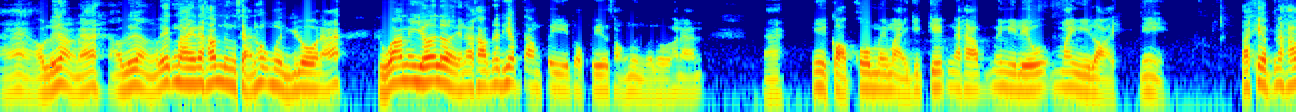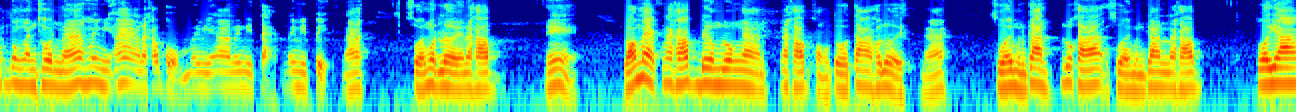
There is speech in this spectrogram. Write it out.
อ่าเอาเรื่องนะ เอาเรื่องเลขไม้นะครับหนึ่งแสนหกหมื่นกิโลนะ ถือว่าไม่เยอะเลยนะครับ ถ้าเทียบตามปีตกปีสองหมื่นกว่าโลเท่านั้นนะ นี่กรอบโคมใหม่ๆกิ๊กๆนะครับ ไม่มีริ้วไม่มีรอยนี่ ตะเข็บนะครับ ตรงกันชนนะ ไม่มีอ้านะครับ ผมไม่มีอ้าไม่มีแตกไม่มีปินะ สวยหมดเลยนะครับ นี่ล้อแม็กนะครับ เดิมโรงงานนะครับของโตต้าเขาเลยนะ สวยเหมือนกันลูกค้าสวยเหมือนกันนะครับ ตัวยาง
